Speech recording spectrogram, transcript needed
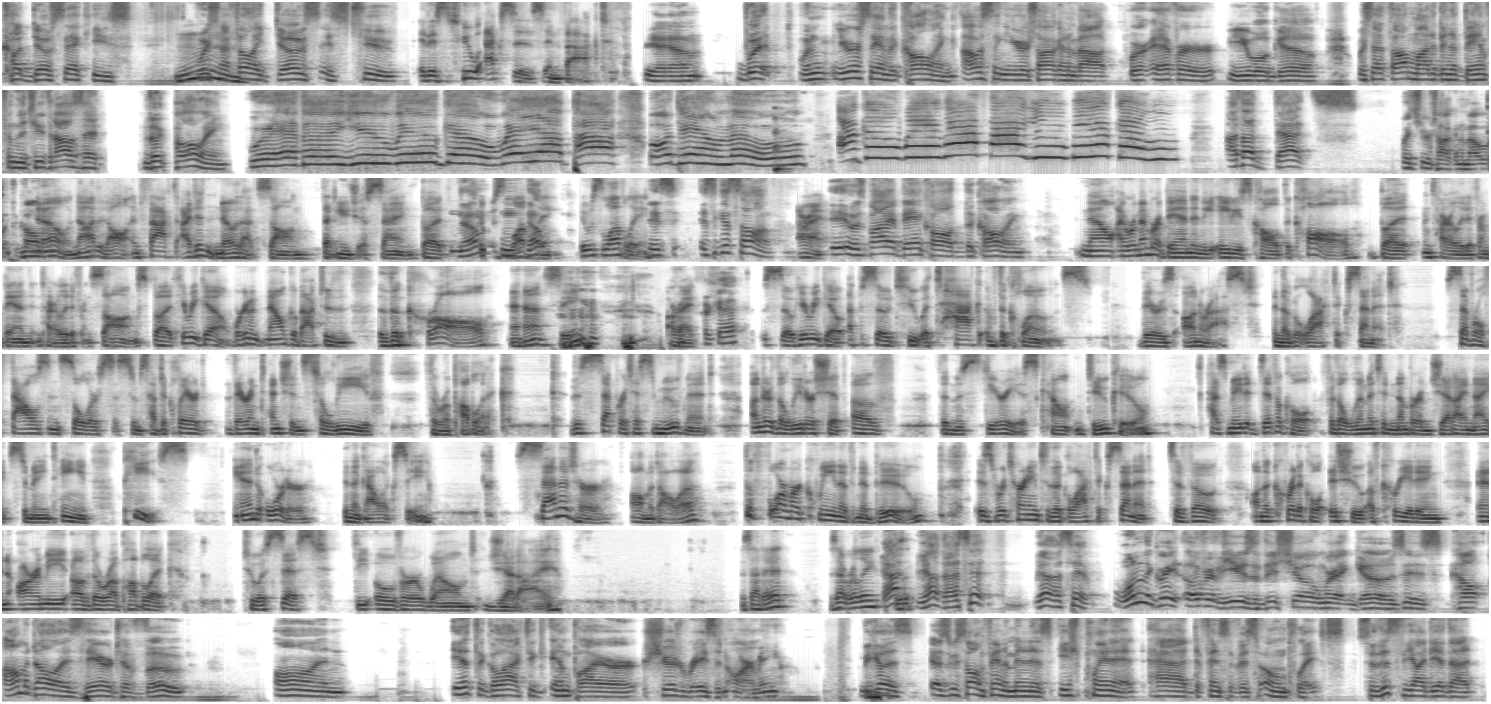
called Dos Equis, which I Mm. feel like Dos is two. It is two X's, in fact. Yeah. But when you were saying the calling, I was thinking you were talking about wherever you will go, which I thought might have been a band from the 2000. The calling. Wherever you will go, way up high or down low, I'll go wherever you will go. I thought that's what you were talking about with the calling. No, not at all. In fact, I didn't know that song that you just sang, but Nope, it was lovely. nope. It was lovely. It's it's a good song. all right. It was by a band called The Calling. Now, I remember a band in the 80s called The Call, but entirely different band, entirely different songs. But here we go. We're going to now go back to the, the Crawl. Uh-huh, see? all right. Okay. So here we go. Episode two Attack of the Clones. There's unrest in the Galactic Senate. Several thousand solar systems have declared their intentions to leave the Republic. This separatist movement, under the leadership of the mysterious Count Dooku, has made it difficult for the limited number of Jedi Knights to maintain peace and order in the galaxy. Senator Amidala, the former queen of Naboo, is returning to the Galactic Senate to vote on the critical issue of creating an army of the Republic to assist the overwhelmed Jedi. Is that it? Is that really? Yeah, it- yeah, that's it. Yeah, that's it. One of the great overviews of this show and where it goes is how Amidala is there to vote on if the Galactic Empire should raise an army. Because as we saw in Phantom Menace, each planet had defense of its own place. So this is the idea that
